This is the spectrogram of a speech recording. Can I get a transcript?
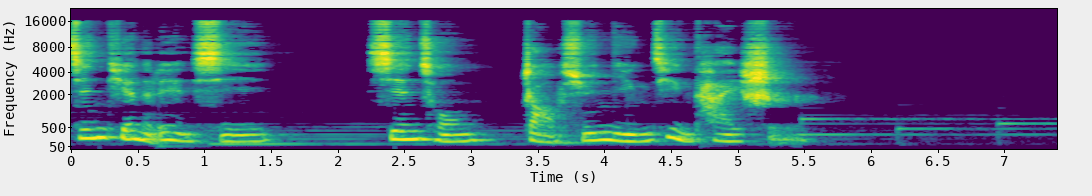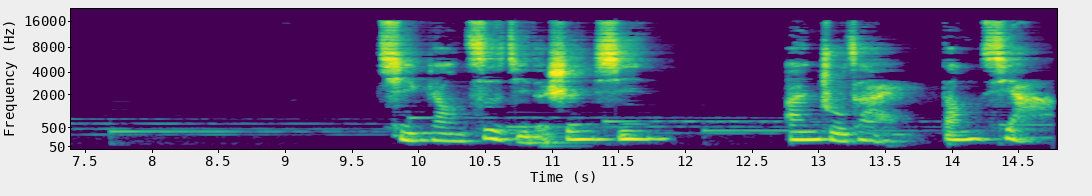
今天的练习，先从找寻宁静开始。请让自己的身心安住在当下。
